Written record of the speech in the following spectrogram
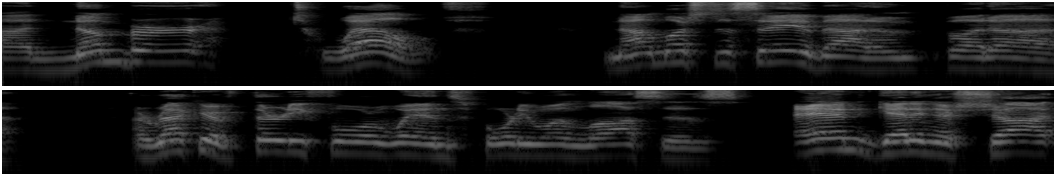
Uh, number 12. Not much to say about him, but uh, a record of 34 wins, 41 losses, and getting a shot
